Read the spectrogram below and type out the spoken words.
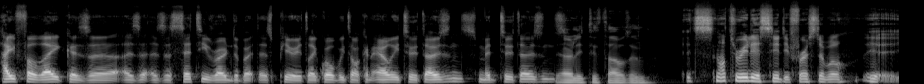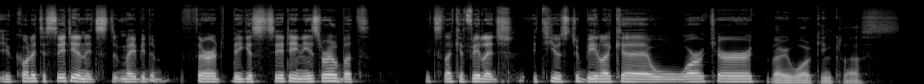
Haifa like as a as a, as a city round about this period? Like, what are we talking? Early two thousands, mid two thousands. Early 2000. It's not really a city. First of all, you call it a city, and it's maybe the third biggest city in Israel, but it's like a village. It used to be like a worker, Very working class.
